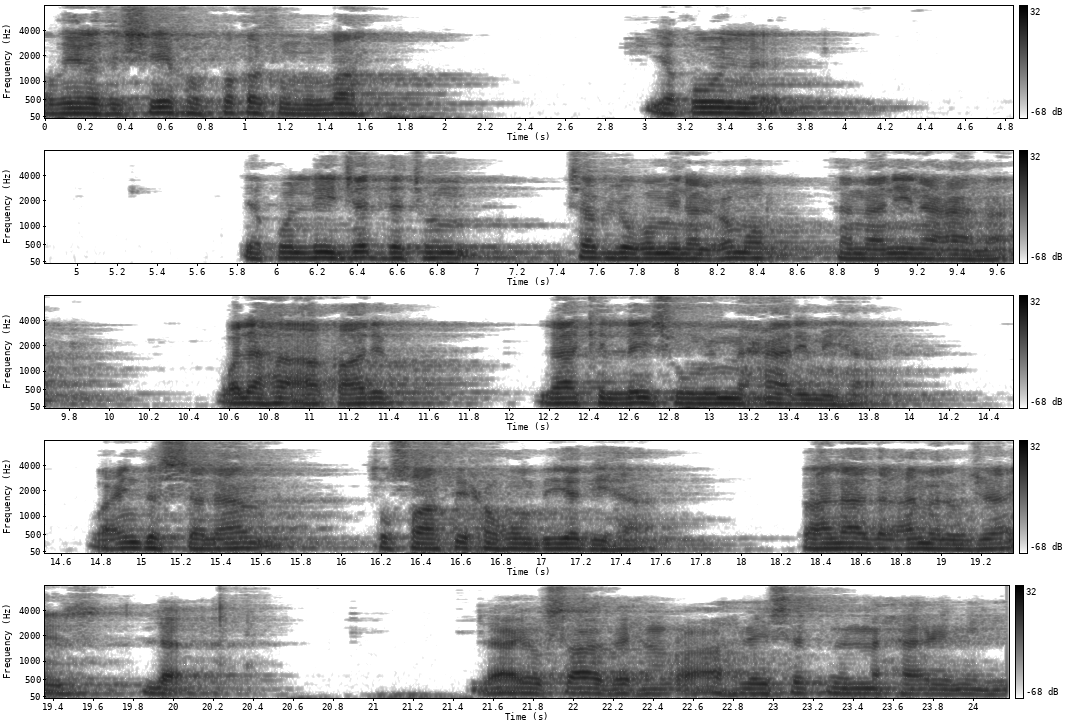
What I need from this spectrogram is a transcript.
فضيلة الشيخ وفقكم الله. يقول يقول لي جدة تبلغ من العمر ثمانين عاما ولها أقارب لكن ليسوا من محارمها وعند السلام تصافحهم بيدها. فهل هذا العمل جائز؟ لا. لا يصافح امرأة ليست من محارمه.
